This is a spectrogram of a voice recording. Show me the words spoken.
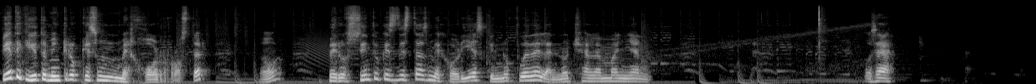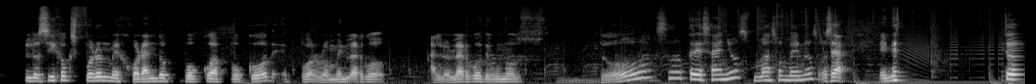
Fíjate que yo también creo que es un mejor roster, ¿no? Pero siento que es de estas mejorías que no fue de la noche a la mañana. O sea, los Seahawks fueron mejorando poco a poco, por lo menos largo, a lo largo de unos dos o tres años, más o menos. O sea, en este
